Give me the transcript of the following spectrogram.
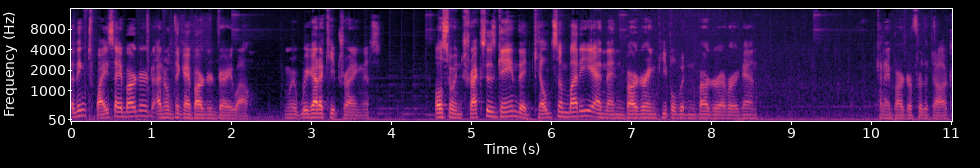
I think twice I bartered. I don't think I bartered very well. We we got to keep trying this. Also, in Trex's game, they'd killed somebody, and then bartering people wouldn't barter ever again. Can I barter for the dog?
